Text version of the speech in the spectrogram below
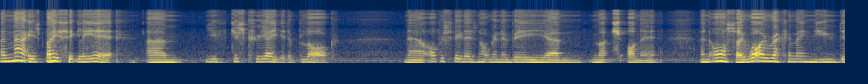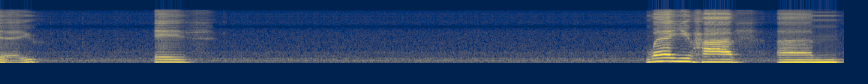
And that is basically it. Um, you've just created a blog. Now obviously there's not going to be um, much on it. And also what I recommend you do is where you have um,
